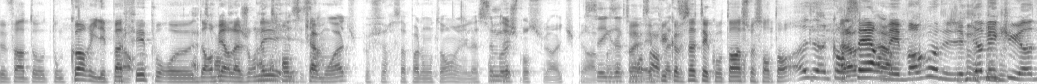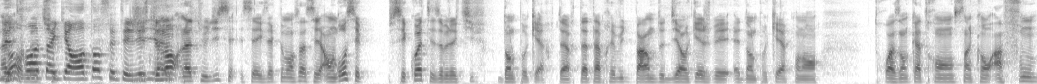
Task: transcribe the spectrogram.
enfin ton, ton corps, il est pas Alors, fait pour euh, dormir 30 la journée. À 30 c'est k ça. mois, tu peux faire ça pas longtemps et la santé, moi- je pense que tu la récupères. C'est exactement Ouais, ça. et puis fait. comme ça, t'es content à 60 ans. Ah, un cancer, alors- mais par contre, j'ai bien vécu. Hein, de Ah non, 30 mais à tu- 40 ans, c'était génial. Justement, là tu me dis, c'est exactement ça. C'est- En gros, c'est c'est quoi tes objectifs dans le poker? T'as as prévu par exemple de te dire, ok, je vais être dans le poker pendant 3 ans, 4 ans, 5 ans à fond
